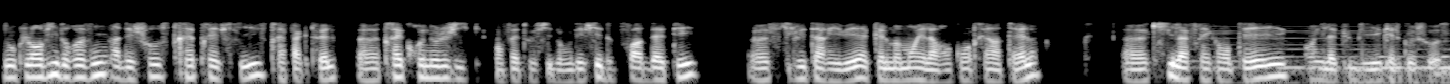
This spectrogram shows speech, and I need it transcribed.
Donc l'envie de revenir à des choses très précises, très factuelles, euh, très chronologiques en fait aussi. Donc d'essayer de pouvoir dater euh, ce qui lui est arrivé, à quel moment il a rencontré un tel, qui l'a fréquenté, quand il a publié quelque chose.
